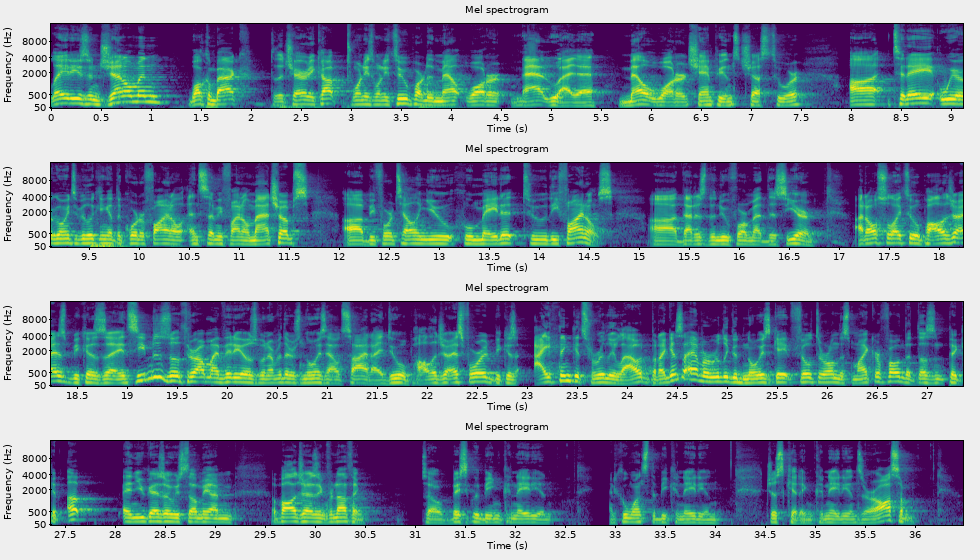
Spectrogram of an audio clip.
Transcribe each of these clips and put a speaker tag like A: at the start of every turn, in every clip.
A: Ladies and gentlemen, welcome back to the Charity Cup 2022, part of the Meltwater Meltwater Champions Chess Tour. Uh, today, we are going to be looking at the quarterfinal and semifinal matchups uh, before telling you who made it to the finals. Uh, that is the new format this year. I'd also like to apologize because uh, it seems as though throughout my videos, whenever there's noise outside, I do apologize for it because I think it's really loud, but I guess I have a really good noise gate filter on this microphone that doesn't pick it up, and you guys always tell me I'm apologizing for nothing. So basically being Canadian. And who wants to be Canadian? Just kidding. Canadians are awesome.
